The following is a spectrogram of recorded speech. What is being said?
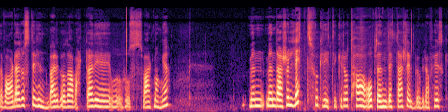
Det var der hos Strindberg, og det har vært der i, hos svært mange. Men, men, det er så lett for kritikere å ta opp den 'dette er selvbiografisk'.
